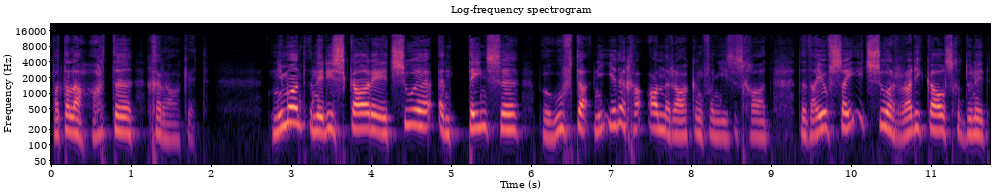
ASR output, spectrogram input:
wat hulle harte geraak het. Niemand in hierdie skare het so intense behoefte aan enige aanraking van Jesus gehad dat hy of sy iets so radikaals gedoen het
